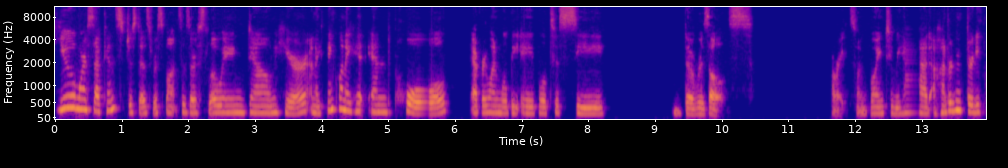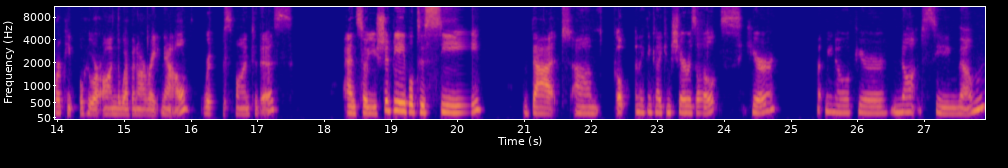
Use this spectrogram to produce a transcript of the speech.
few more seconds just as responses are slowing down here. And I think when I hit end poll, everyone will be able to see the results. All right, so I'm going to, we had 134 people who are on the webinar right now respond to this. And so you should be able to see that, um, oh, and I think I can share results here. Let me know if you're not seeing them.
